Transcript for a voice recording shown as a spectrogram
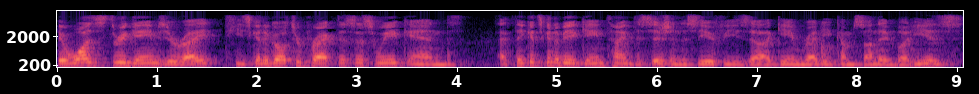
It was three games, you're right. He's going to go through practice this week, and I think it's going to be a game time decision to see if he's uh, game ready come Sunday, but he is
